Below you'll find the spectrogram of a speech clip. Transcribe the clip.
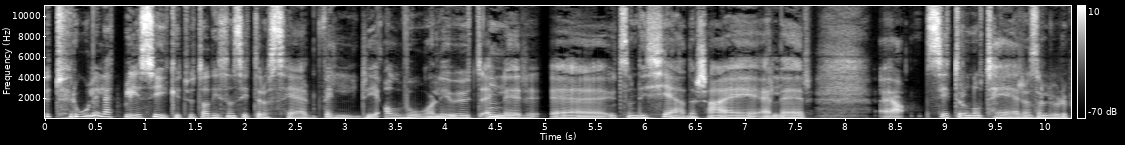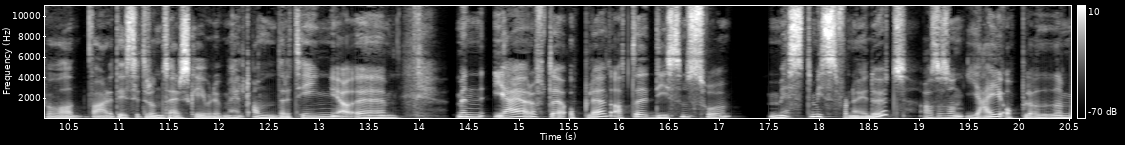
utrolig lett bli syket ut av de som sitter og ser veldig alvorlige ut, mm. eller eh, ut som de kjeder seg, eller ja, sitter og noterer, og så lurer de på hva, hva er det de sitter og noterer, skriver de om helt andre ting? Ja, eh, men jeg har ofte opplevd at de som så mest misfornøyde ut, altså sånn jeg opplevde dem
